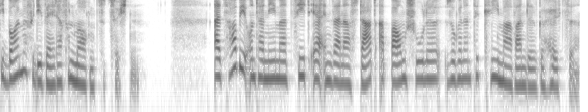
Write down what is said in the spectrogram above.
die Bäume für die Wälder von morgen zu züchten. Als Hobbyunternehmer zieht er in seiner Start-up-Baumschule sogenannte Klimawandelgehölze,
